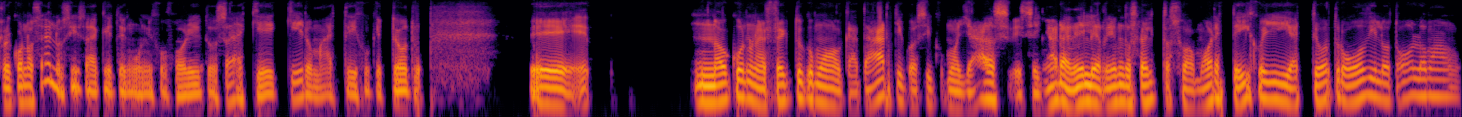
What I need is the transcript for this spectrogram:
reconocerlo, sí, sabes que tengo un hijo favorito, sabes que quiero más este hijo que este otro. Eh, no con un efecto como catártico, así como ya, se- señora, dele riendo suelta su amor a este hijo y a este otro odio todo lo más,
